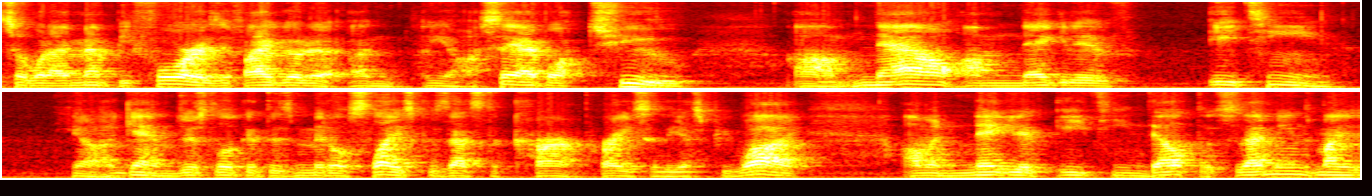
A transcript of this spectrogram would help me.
So what I meant before is if I go to, a, you know, say I bought two, um, now I'm negative 18. You know, again, just look at this middle slice because that's the current price of the SPY. I'm a negative 18 delta. So that means my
